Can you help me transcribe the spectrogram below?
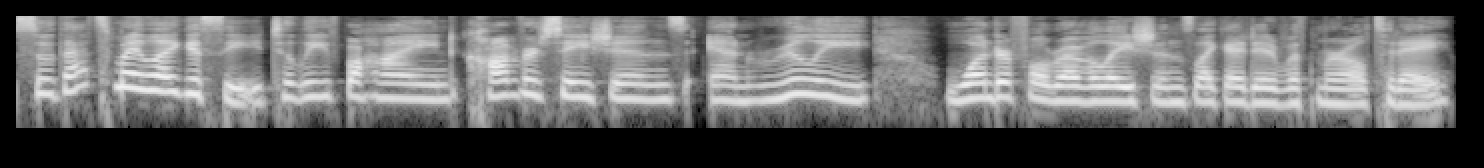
So that's my legacy to leave behind conversations and really wonderful revelations like I did with Merle today.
